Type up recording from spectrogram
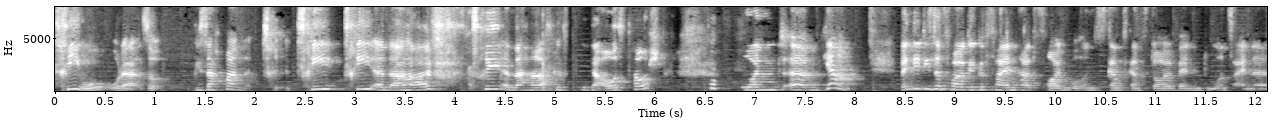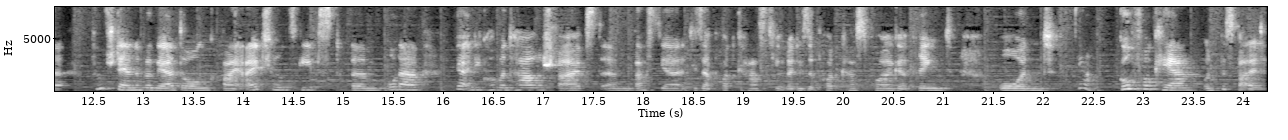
Trio oder so, wie sagt man, Tri, Tri, and a half, Tri and a half gepflegter Austausch. Und ähm, ja, wenn dir diese Folge gefallen hat, freuen wir uns ganz, ganz doll, wenn du uns eine 5-Sterne-Bewertung bei iTunes gibst ähm, oder ja, in die Kommentare schreibst, ähm, was dir dieser Podcast hier oder diese Podcast-Folge bringt. Und ja, go for care und bis bald.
